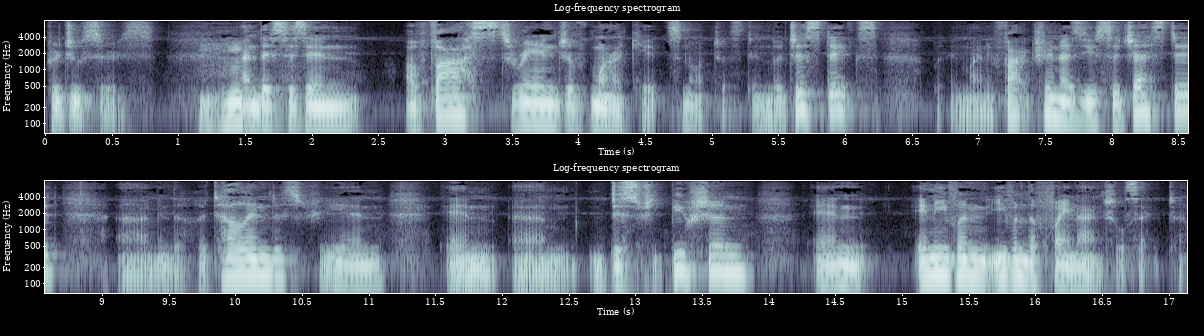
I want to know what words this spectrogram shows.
producers. Mm-hmm. And this is in a vast range of markets, not just in logistics, but in manufacturing, as you suggested, um, in the hotel industry, in in um, distribution, and in even even the financial sector.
